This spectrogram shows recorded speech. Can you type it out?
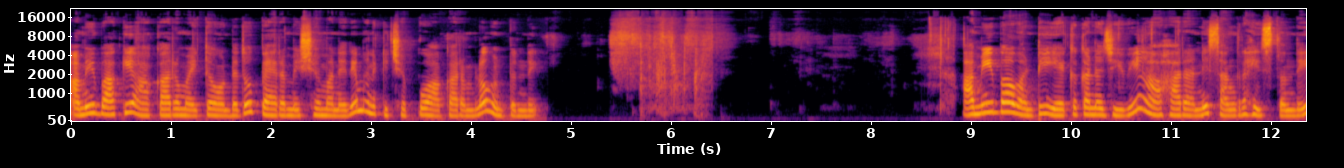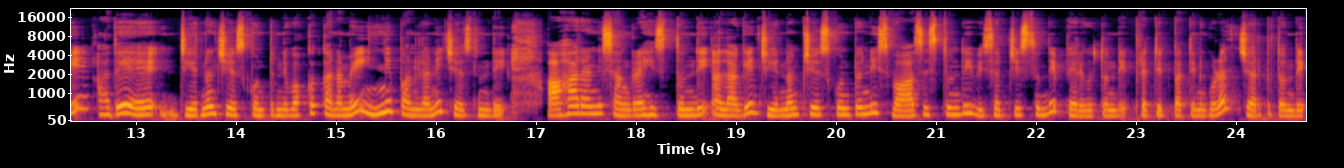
అమీబాకి ఆకారం అయితే ఉండదు. పారమిషియం అనేది మనకి చెప్పు ఆకారంలో ఉంటుంది. అమీబా వంటి ఏకకణజీవి ఆహారాన్ని సంగ్రహిస్తుంది. అదే జీర్ణం చేసుకుంటుంది. ఒక్క కణమే ఇన్ని పనులని చేస్తుంది. ఆహారాన్ని సంగ్రహిస్తుంది. అలాగే జీర్ణం చేసుకుంటుంది శ్వాసిస్తుంది విసర్జిస్తుంది పెరుగుతుంది. ప్రత్యుత్పత్తిని కూడా జరుపుతుంది.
